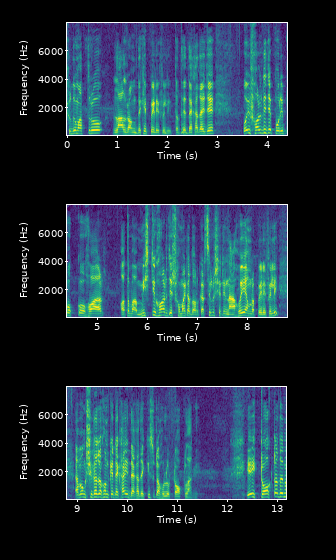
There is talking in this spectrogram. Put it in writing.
শুধুমাত্র লাল রং দেখে পেরে ফেলি। তাতে দেখা যায় যে ওই ফলটি যে পরিপক্ক হওয়ার অথবা মিষ্টি হওয়ার যে সময়টা দরকার ছিল, সেটি না হয়ে আমরা পেরে ফেলি এবং সেটা যখন কেটে খাই, দেখা যায় কিছুটা হলো টক লাগে। এই টকটা যেন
